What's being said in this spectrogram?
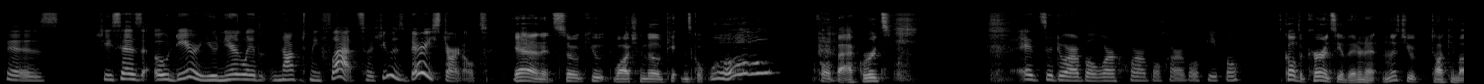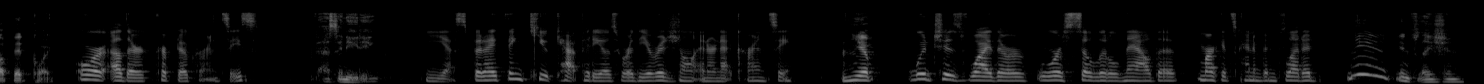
because she says, oh dear, you nearly knocked me flat. So she was very startled. Yeah, and it's so cute watching little kittens go, whoa, fall backwards. It's adorable. We're horrible, horrible people. It's called the currency of the internet, unless you're talking about Bitcoin. Or other cryptocurrencies. Fascinating. Yes, but I think cute cat videos were the original internet currency. Yep. Which is why they're worth so little now. The market's kind of been flooded. Yeah, inflation.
